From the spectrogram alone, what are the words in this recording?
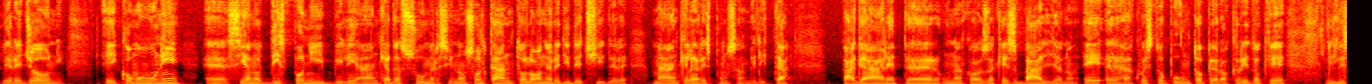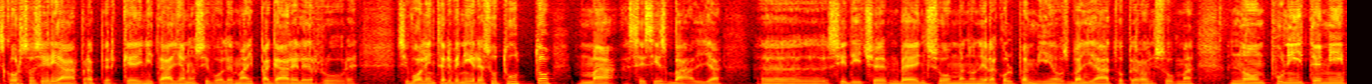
le regioni e i comuni eh, siano disponibili anche ad assumersi non soltanto l'onere di decidere, ma anche la responsabilità. Pagare per una cosa che sbagliano. E eh, a questo punto però credo che il discorso si riapra perché in Italia non si vuole mai pagare l'errore, si vuole intervenire su tutto, ma se si sbaglia eh, si dice beh insomma non era colpa mia, ho sbagliato, però insomma non punitemi.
